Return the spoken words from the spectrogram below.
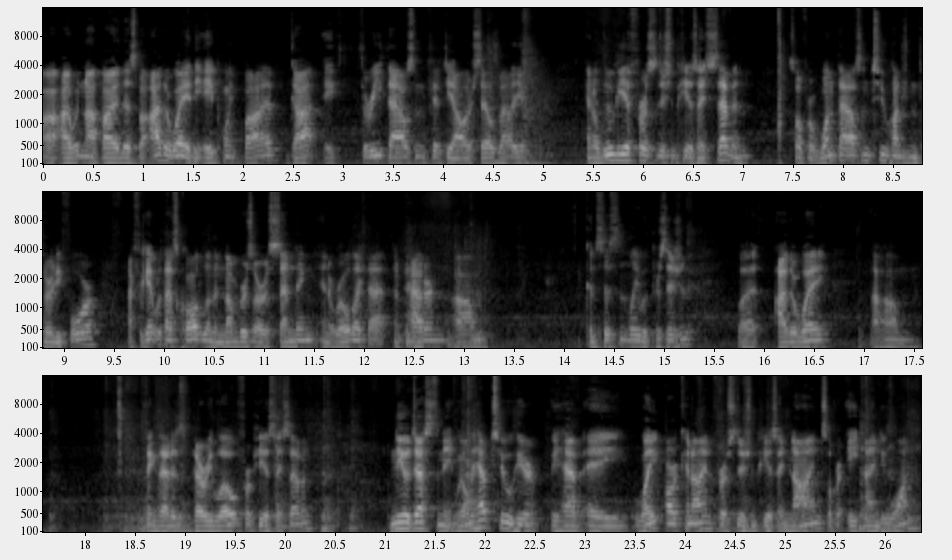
uh, I would not buy this, but either way, the 8.5 got a $3,050 sales value, and a Lugia First Edition PSA 7 sold for 1,234. I forget what that's called when the numbers are ascending in a row like that, in a pattern, um, consistently with precision. But either way, um, I think that is very low for PSA 7. Neo Destiny. We only have two here. We have a Light Arcanine, first edition PSA 9, so for 891,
